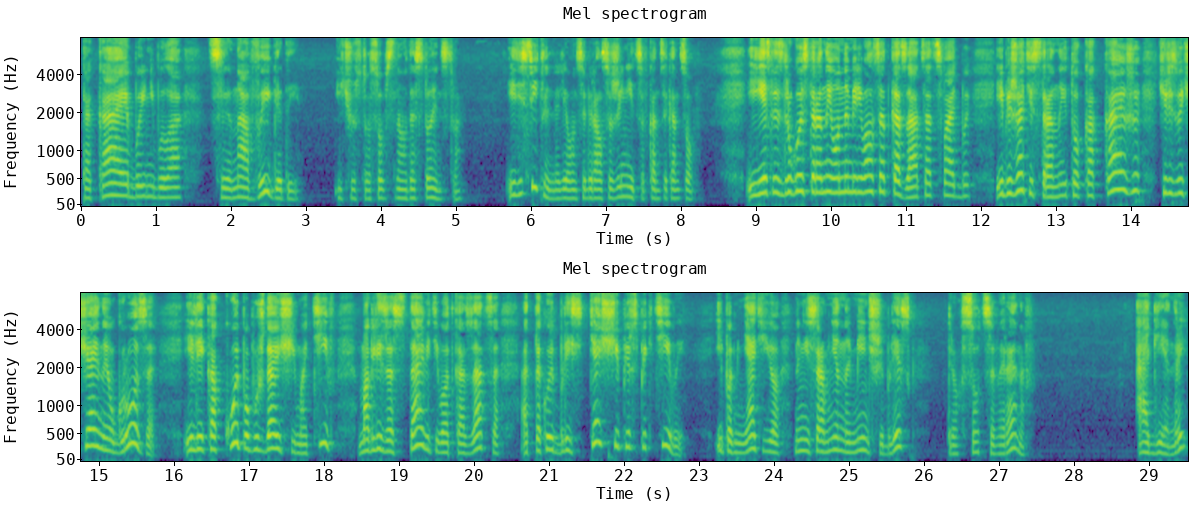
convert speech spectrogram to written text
какая бы ни была цена выгоды и чувство собственного достоинства. И действительно ли он собирался жениться в конце концов? И если, с другой стороны, он намеревался отказаться от свадьбы и бежать из страны, то какая же чрезвычайная угроза или какой побуждающий мотив могли заставить его отказаться от такой блестящей перспективы и поменять ее на несравненно меньший блеск трехсот саверенов? А Генри?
